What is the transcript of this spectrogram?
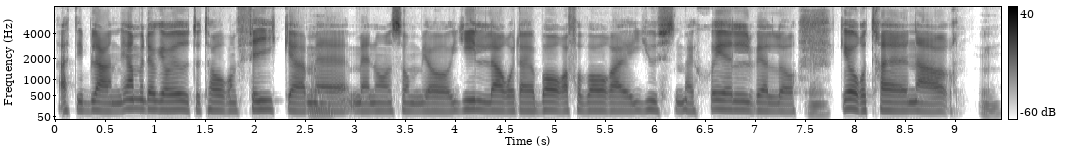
Att ibland, ja men då går jag ut och tar en fika Mm. med, med någon som jag gillar och där jag bara får vara just mig själv eller Mm. går och tränar. Mm.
